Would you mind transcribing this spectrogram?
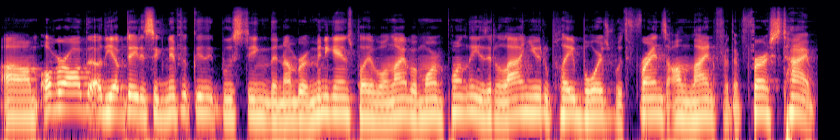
Um, overall the, the update is significantly boosting the number of mini games playable online but more importantly is it allowing you to play boards with friends online for the first time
